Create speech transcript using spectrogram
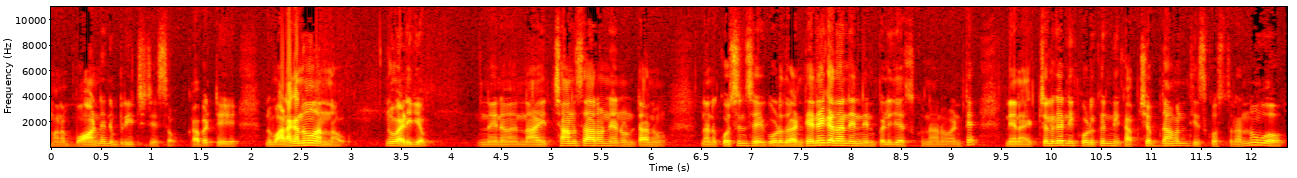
మన బాండ్ని బ్రీచ్ చేసావు. కాబట్టి నువ్వు అడగను అన్నావు. నువ్వు అడిగావు. నేను నా ఇచ్చానుసారం నేను ఉంటాను. నన్ను క్వశ్చన్ చేయకూడదు అంటేనే కదా నేను నేను పెళ్ళి చేసుకున్నాను. అంటే నేను యాక్చువల్గా నీ కొడుకుని నీకు అప్పచెప్దామని తీసుకొస్తున్నాను. నువ్వు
